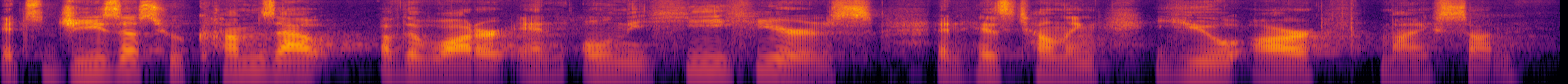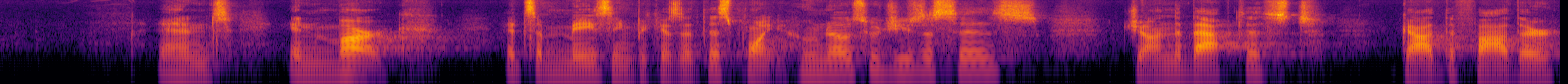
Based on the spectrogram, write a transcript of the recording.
it's Jesus who comes out of the water, and only he hears in his telling, You are my son. And in Mark, it's amazing because at this point, who knows who Jesus is? John the Baptist, God the Father,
